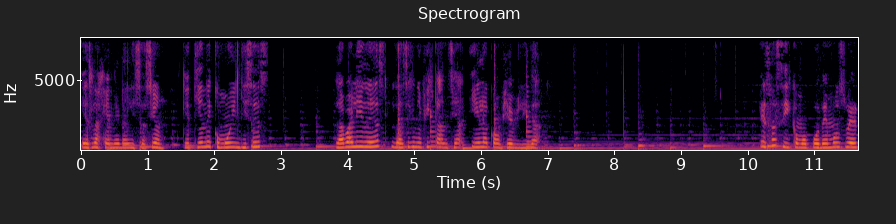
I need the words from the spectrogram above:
es la generalización, que tiene como índices la validez, la significancia y la confiabilidad. Es así como podemos ver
